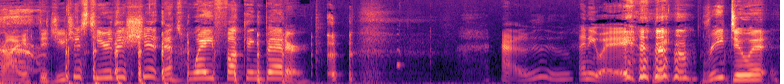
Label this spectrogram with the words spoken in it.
Riot. Did you just hear this shit? That's way fucking better. Ow. Anyway. Redo it.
